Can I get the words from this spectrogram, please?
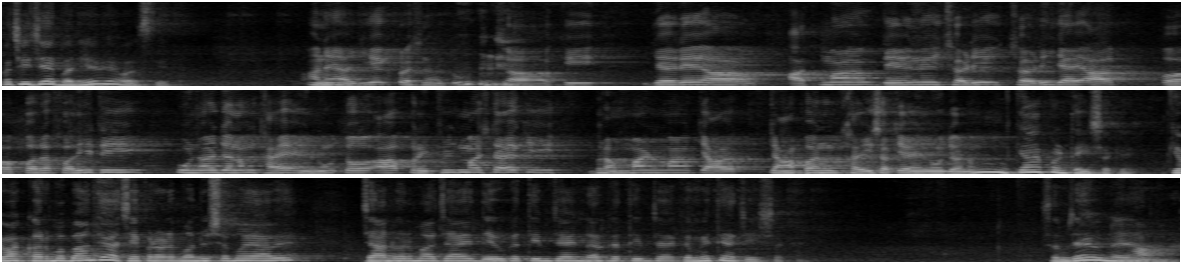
પછી જે બન્યું એ વ્યવસ્થિત. અને હજી એક પ્રશ્ન હતું કે જ્યારે આ આત્મા દેહને છડી છડી જાય આ પર ફરીથી પુનર્જન્મ થાય એનું તો આ પૃથ્વીમાં જ થાય કે બ્રહ્માંડમાં ક્યાં ક્યાં પણ થઈ શકે એનું જન્મ? ક્યાં પણ થઈ શકે. કેવા કર્મ બાંધ્યા છે પણ મનુષ્યમાં આવે જાનવરમાં જાય દેવગતિમાં જાય નરગતિમાં જાય ગમે ત્યાં જઈ શકે. સમજાયું ને? હા.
